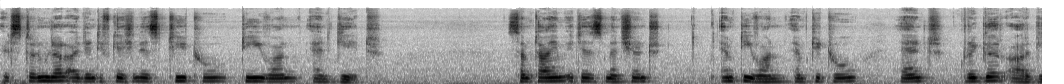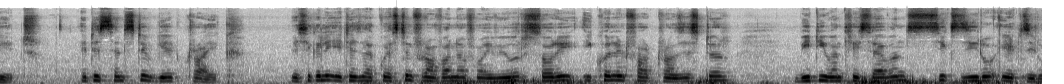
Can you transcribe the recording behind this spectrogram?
its terminal identification is T2, T1 and gate. Sometime it is mentioned MT1, MT2 and trigger or gate. It is sensitive gate triac basically it is a question from one of my viewers. Sorry equivalent for transistor BT137 6080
